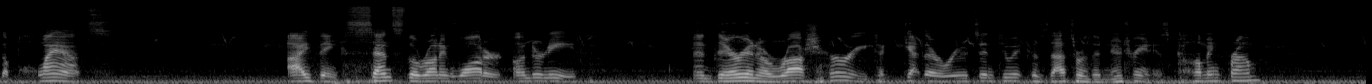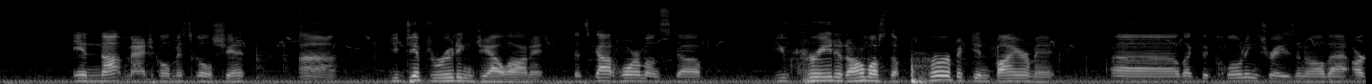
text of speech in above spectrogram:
The plants, I think, sense the running water underneath and they're in a rush hurry to get their roots into it because that's where the nutrient is coming from in not magical mystical shit. Uh, you dipped rooting gel on it. It's got hormone stuff. You've created almost the perfect environment uh, like the cloning trays and all that are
